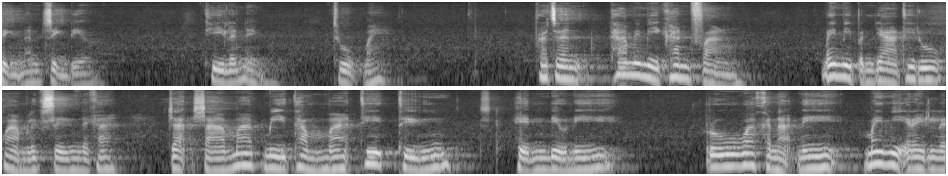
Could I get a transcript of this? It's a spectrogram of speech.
สิ่งนั้นสิ่งเดียว ทีละหนึ่ง ถูกไหม เพราะฉะนั้นถ้าไม่มีขั้นฟัง ไม่มีปัญญาที่รู้ความลึกซึ้งนะคะ จะสามารถมีธรรมะที่ถึงเห็นเดี๋ยวนี้ รู้ว่าขณะนี้ ไม่มีอะไรเล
